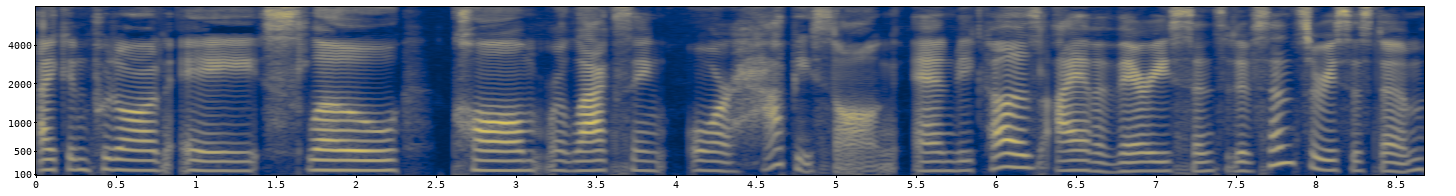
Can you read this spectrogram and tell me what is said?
I can put on a slow, calm, relaxing, or happy song. And because I have a very sensitive sensory system,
